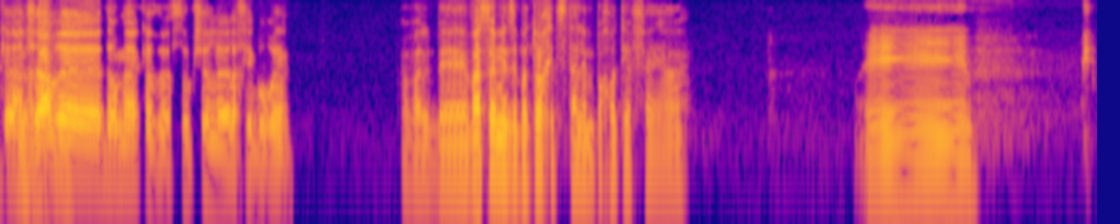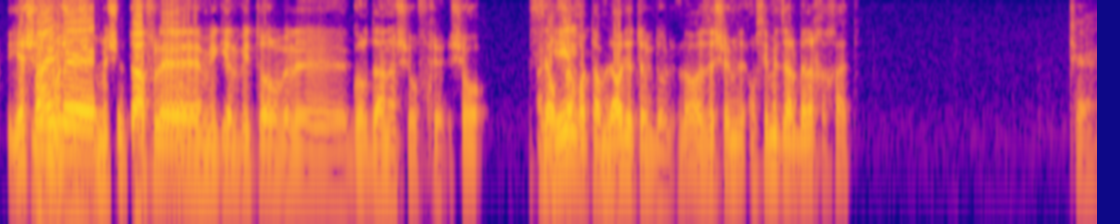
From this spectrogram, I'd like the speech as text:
כן, שער. אה, דומה כזה, סוג של אה, לחיבורים. אבל בווסרמין זה בטוח הצטלם פחות יפה, אה? יש עוד משהו שמשותף למיגל ויטור ולגורדנה, שזה הגיל? הופך אותם לעוד יותר גדולים. לא, זה שהם עושים את זה על ברך אחת. כן,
